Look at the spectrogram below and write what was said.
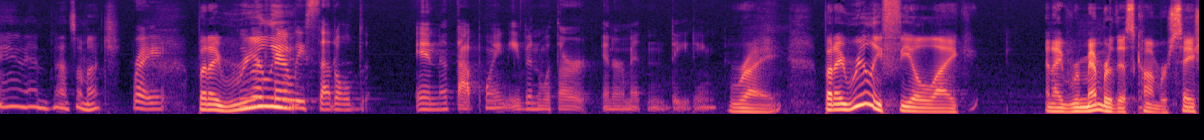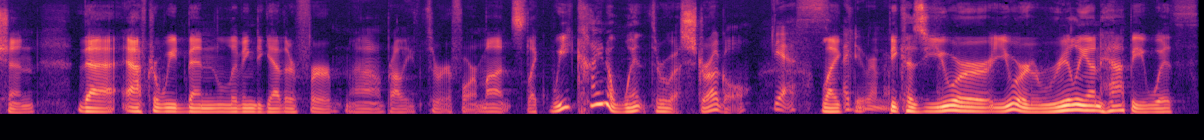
eh, not so much. right, But I we really were fairly settled in at that point, even with our intermittent dating. Right. But I really feel like, and I remember this conversation that after we'd been living together for I know, probably three or four months, like we kind of went through a struggle. Yes, Like I do remember because you were you were really unhappy with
